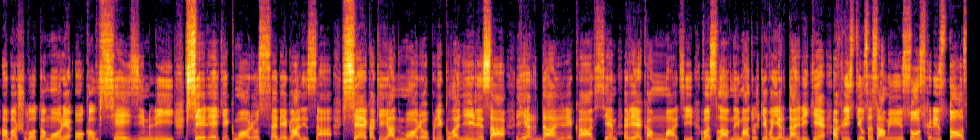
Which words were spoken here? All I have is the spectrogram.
Обошло то море около всей земли, все реки к морю собегалися, все к океан морю преклонилися, Ердань река всем рекам мати, во славной матушке во Ердань реке окрестился сам Иисус Христос,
